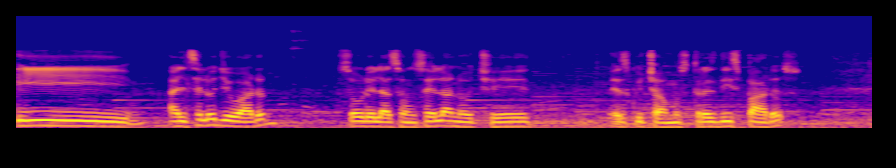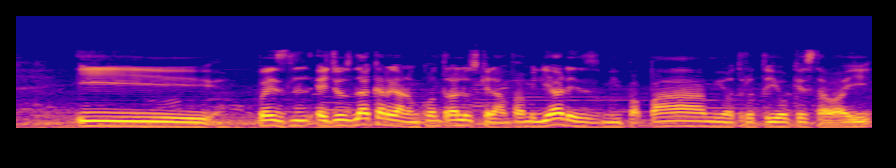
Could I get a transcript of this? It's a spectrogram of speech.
Y a él se lo llevaron, sobre las 11 de la noche escuchamos tres disparos y pues ellos la cargaron contra los que eran familiares, mi papá, mi otro tío que estaba ahí,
